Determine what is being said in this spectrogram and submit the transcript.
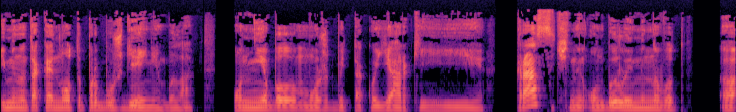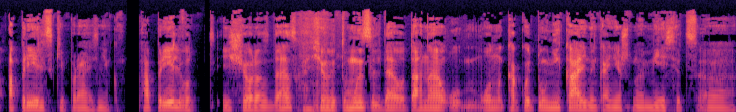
именно такая нота пробуждения была. Он не был, может быть, такой яркий и красочный, он был именно вот а, апрельский праздник. Апрель, вот еще раз, да, хочу эту мысль, да, вот она, он какой-то уникальный, конечно, месяц э,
